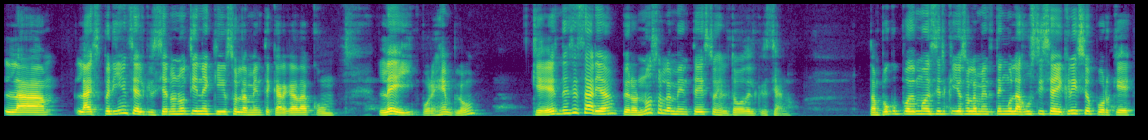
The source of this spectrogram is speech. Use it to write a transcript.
la, la experiencia del cristiano no tiene que ir solamente cargada con ley, por ejemplo, que es necesaria, pero no solamente esto es el todo del cristiano. Tampoco podemos decir que yo solamente tengo la justicia de Cristo porque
